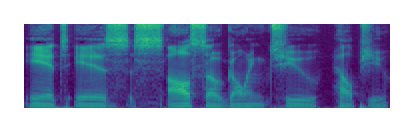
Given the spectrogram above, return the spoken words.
it is also going to help you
